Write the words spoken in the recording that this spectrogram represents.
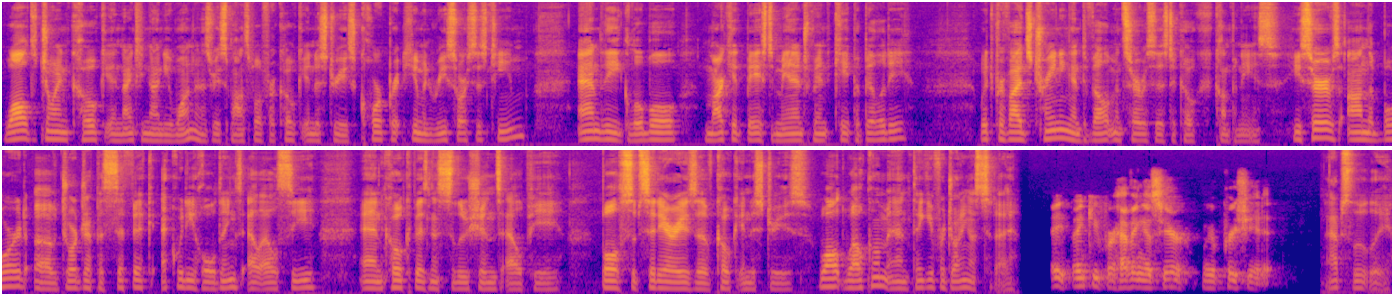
Walt joined Koch in 1991 and is responsible for Koch Industries' corporate human resources team and the global market based management capability, which provides training and development services to Koch companies. He serves on the board of Georgia Pacific Equity Holdings, LLC, and Koch Business Solutions, LP both subsidiaries of Koch Industries. Walt, welcome and thank you for joining us today. Hey, thank you for having us here. We appreciate it. Absolutely.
